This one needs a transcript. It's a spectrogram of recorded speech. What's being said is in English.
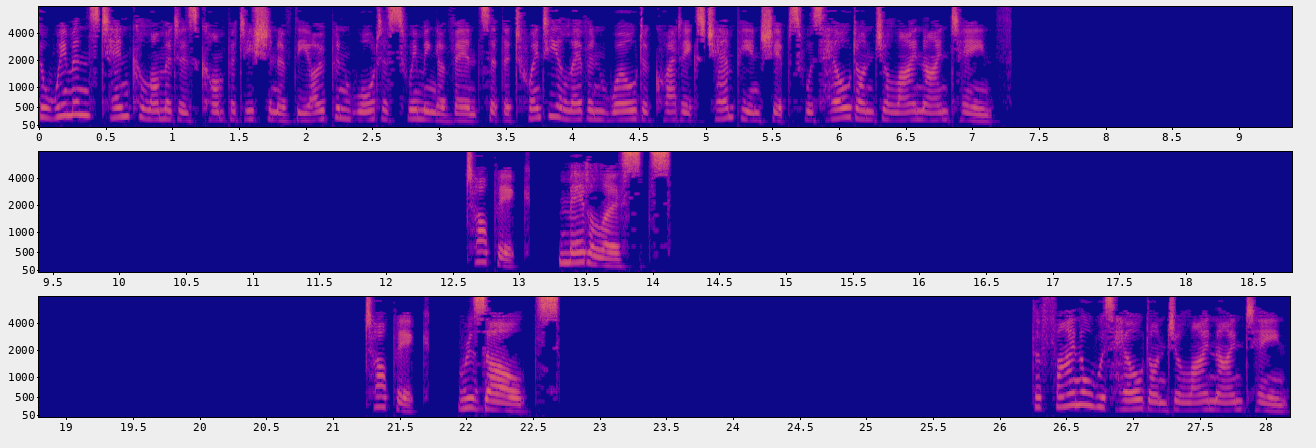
The women's 10 km competition of the open water swimming events at the 2011 World Aquatics Championships was held on July 19. Topic: Medalists. Topic: Results. The final was held on July 19.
